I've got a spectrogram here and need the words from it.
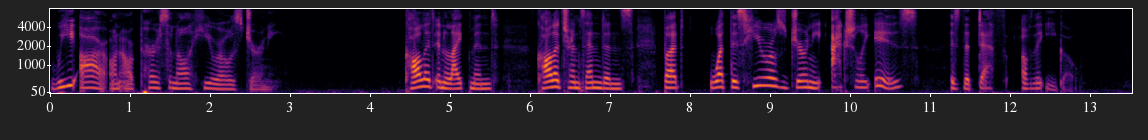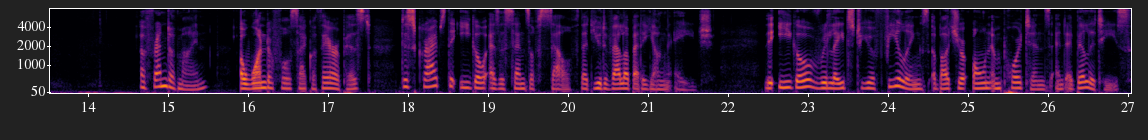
we are on our personal hero's journey. Call it enlightenment, call it transcendence, but what this hero's journey actually is, is the death of the ego. A friend of mine, a wonderful psychotherapist, describes the ego as a sense of self that you develop at a young age. The ego relates to your feelings about your own importance and abilities,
